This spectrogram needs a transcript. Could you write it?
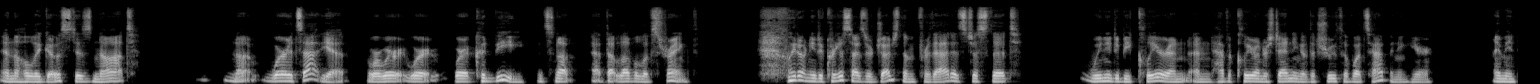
and the Holy Ghost is not not where it's at yet, or where where where it could be. It's not at that level of strength. We don't need to criticize or judge them for that. It's just that we need to be clear and, and have a clear understanding of the truth of what's happening here. I mean,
